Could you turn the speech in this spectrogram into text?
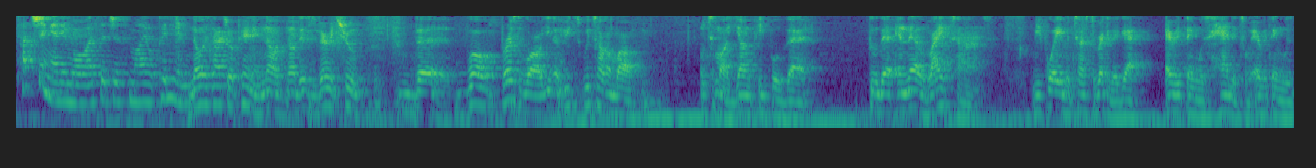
touching anymore. Is it just my opinion? No, it's not your opinion. No, no, this is very true. The well, first of all, you know, we're talking about we're talking about young people that through that in their lifetimes, before they even touched the record, they got everything was handed to them. Everything was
